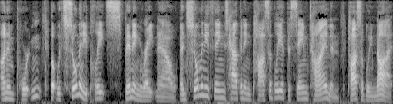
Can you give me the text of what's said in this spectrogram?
unimportant, but with so many plates spinning right now and so many things happening possibly at the same time and possibly not,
